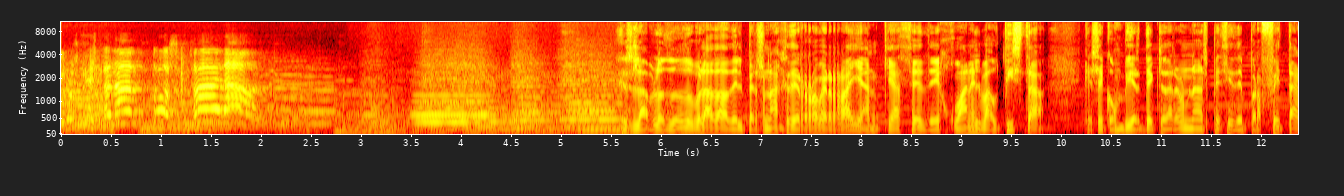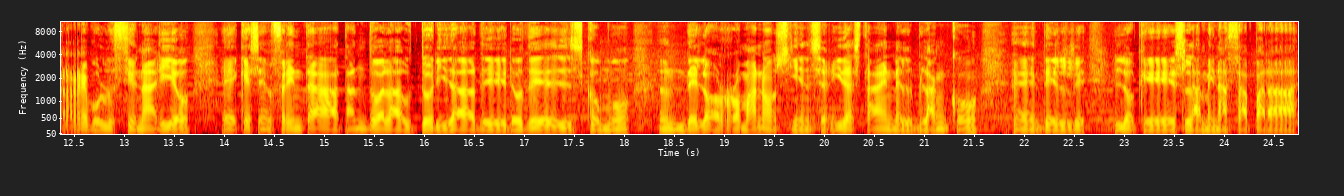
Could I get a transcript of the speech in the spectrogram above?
y los que están hartos caerán. Es la doblada del personaje de Robert Ryan, que hace de Juan el Bautista, que se convierte, claro, en una especie de profeta revolucionario eh, que se enfrenta tanto a la autoridad de Herodes como mm, de los romanos y enseguida está en el blanco eh, de lo que es la amenaza para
